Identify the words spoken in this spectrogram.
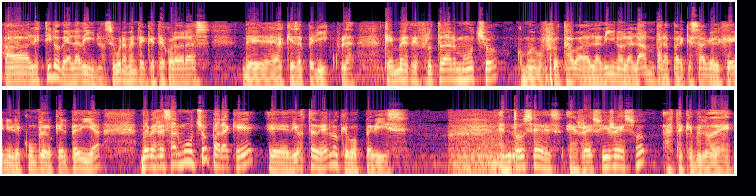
al estilo de Aladino, seguramente que te acordarás de aquella película, que en vez de frotar mucho, como frotaba Aladino la lámpara para que salga el genio y le cumple lo que él pedía, debes rezar mucho para que eh, Dios te dé lo que vos pedís. Entonces es rezo y rezo hasta que me lo dé.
